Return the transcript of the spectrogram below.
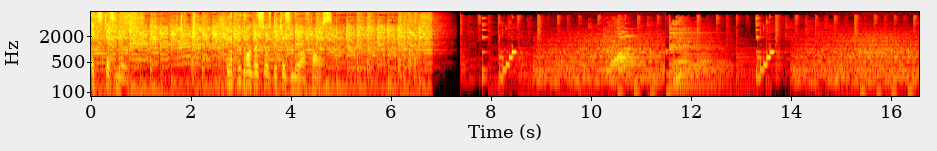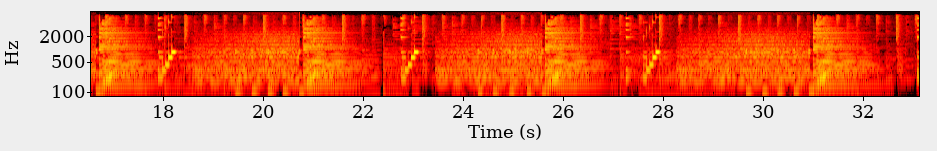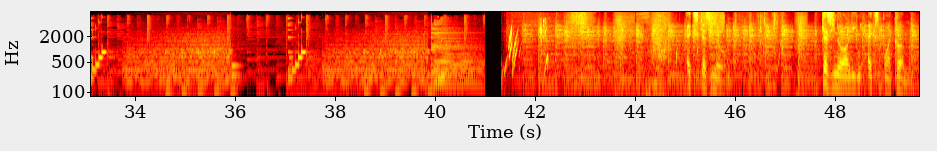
Ex-Casino. La plus grande ressource de casino en France. Ex-Casino. Casino en ligne ex.com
